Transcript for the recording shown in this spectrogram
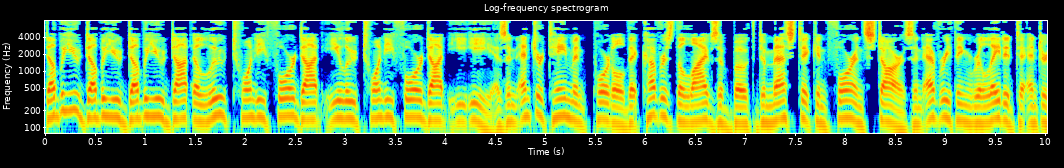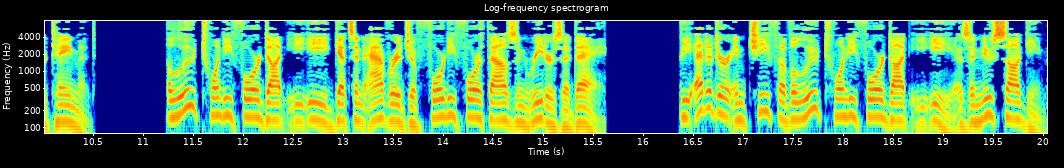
www.elu24.elu24.ee is an entertainment portal that covers the lives of both domestic and foreign stars and everything related to entertainment. elu24.ee gets an average of 44,000 readers a day. The editor-in-chief of elu24.ee is Anu Saagim.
